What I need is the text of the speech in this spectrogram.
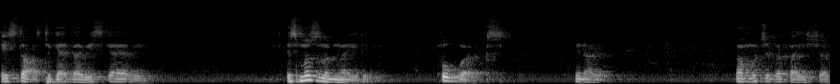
it starts to get very scary. This Muslim lady, full works, you know, not much of a face show.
